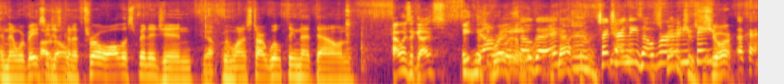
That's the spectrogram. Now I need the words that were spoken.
and then we're basically just going to throw all the spinach in. Yep. We want to start wilting that down. How is it, guys? It's great. So good. Should I turn these over or Spinach is- anything? Sure. Okay.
